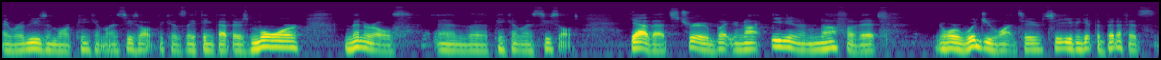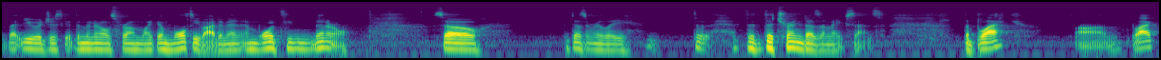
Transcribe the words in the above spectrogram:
and we're using more pink Himalayan sea salt because they think that there's more minerals in the pink Himalayan sea salt. Yeah, that's true, but you're not eating enough of it, nor would you want to, to even get the benefits that you would just get the minerals from like a multivitamin and multi-mineral. So it doesn't really, the, the, the trend doesn't make sense. The black, um, black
